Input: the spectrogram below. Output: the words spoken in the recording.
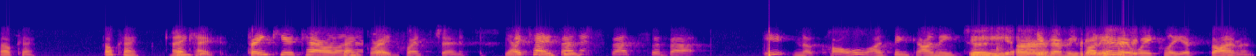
Okay. Okay. Thank okay. you. Thank you, Caroline. Thanks, Great Grace. question. Yeah, okay, that's that's about it, Nicole. I think I need to give everybody their weekly assignment.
